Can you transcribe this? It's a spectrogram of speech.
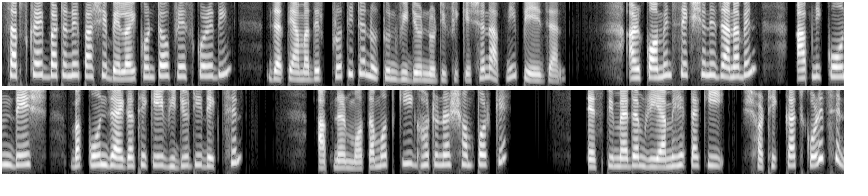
সাবস্ক্রাইব বাটনের পাশে বেলাইকনটাও প্রেস করে দিন, যাতে আমাদের প্রতিটা নতুন ভিডিওর নোটিফিকেশন আপনি পেয়ে যান। আর কমেন্ট সেকশনে জানাবেন, আপনি কোন দেশ বা কোন জায়গা থেকে এই ভিডিওটি দেখছেন? আপনার মতামত কী ঘটনার সম্পর্কে? এসপি ম্যাডাম রিয়া মেহতা কি সঠিক কাজ করেছেন?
